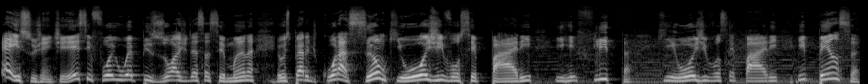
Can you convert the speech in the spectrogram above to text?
É isso, gente. Esse foi o episódio dessa semana. Eu espero de coração que hoje você pare e reflita, que hoje você pare e pensa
